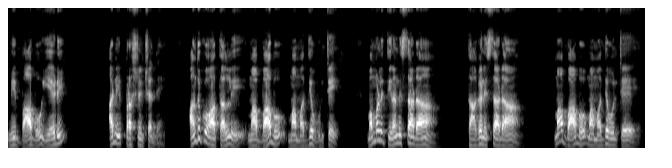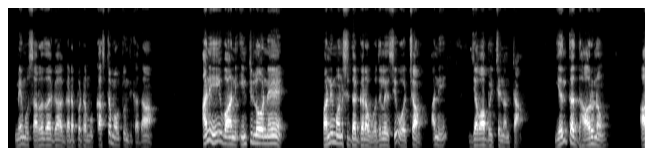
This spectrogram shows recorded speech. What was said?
మీ బాబు ఏడి? అని ప్రశ్నించింది. అందుకు ఆ తల్లి మా బాబు మా మధ్య ఉంటే మమ్మల్ని తిననిస్తాడా? తాగనిస్తాడా? మా బాబు మా మధ్య ఉంటే మేము సరదాగా గడపటము కష్టమవుతుంది కదా? అని వాని ఇంటిలోనే పని మనిషి దగ్గర వదిలేసి వచ్చాం అని జవాబు ఇచ్చిందంట ఎంత దారుణం! ఆ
